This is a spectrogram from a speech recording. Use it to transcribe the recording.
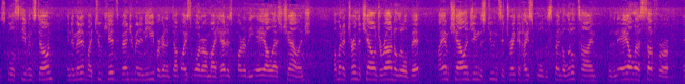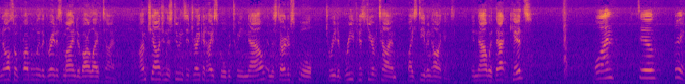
The school Steven Stone. In a minute, my two kids, Benjamin and Eve, are going to dump ice water on my head as part of the ALS challenge. I'm going to turn the challenge around a little bit. I am challenging the students at Dracut High School to spend a little time with an ALS sufferer and also probably the greatest mind of our lifetime. I'm challenging the students at Dracut High School between now and the start of school to read A Brief History of Time by Stephen Hawking. And now with that, kids, One, two, three.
